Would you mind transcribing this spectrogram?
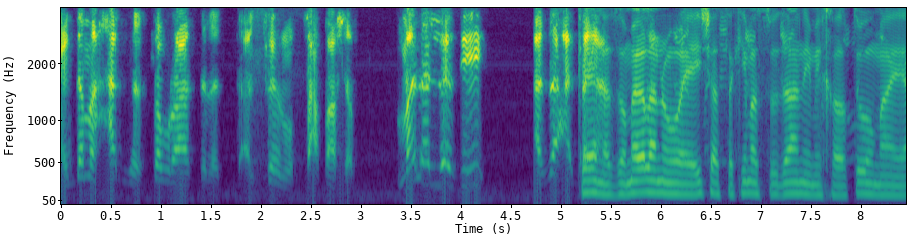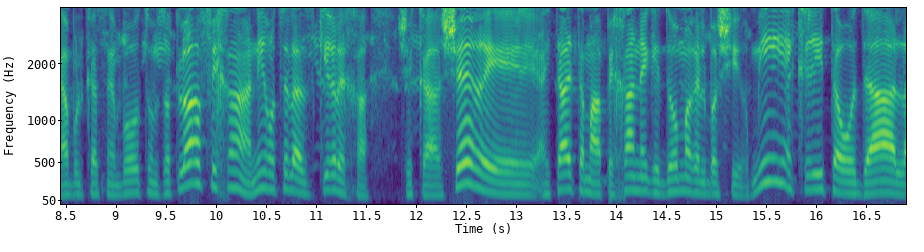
عندما حدثت الثورة سنة 2019 من الذي כן, אז אומר לנו אה, איש העסקים הסודני מחרטום, אה, אבו אל-קאסם בורטום, זאת לא הפיכה. אני רוצה להזכיר לך שכאשר אה, הייתה את המהפכה נגד עומר אל-בשיר, מי הקריא את ההודעה על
